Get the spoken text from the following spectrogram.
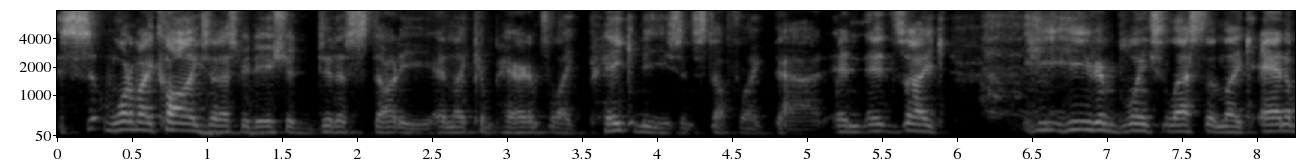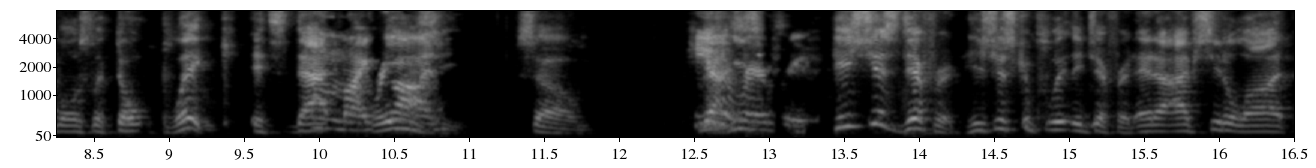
weirdo. That's not- s- one of my colleagues at SB Nation did a study and like compared him to like pygmies and stuff like that, and it's like he, he even blinks less than like animals that don't blink. It's that Oh crazy. God. So He Yeah, a he's- he's just different. He's just completely different. And I've seen a lot,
